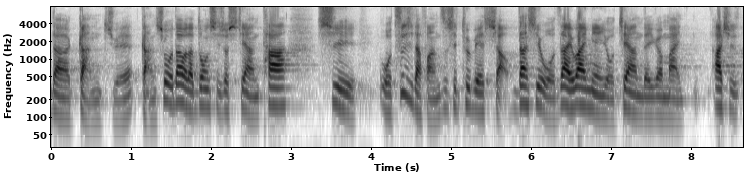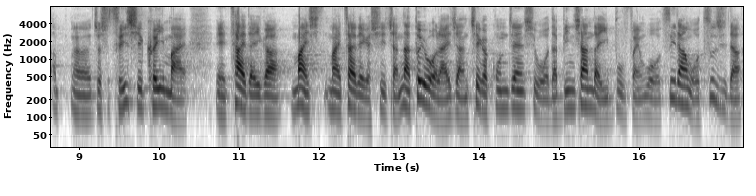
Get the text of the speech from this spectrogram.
的感觉感受到的东西就是这样，它。是我自己的房子是特别小，但是我在外面有这样的一个买，二十呃就是随时可以买呃菜的一个卖卖菜的一个市场。那对我来讲，这个空间是我的冰箱的一部分。我虽然我自己的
